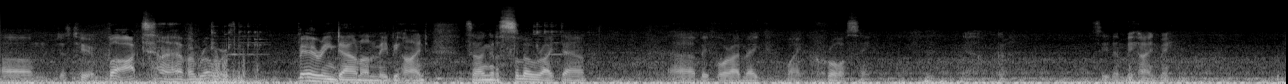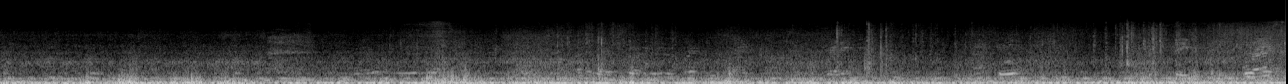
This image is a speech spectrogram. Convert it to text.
um, just here. But I have a rower bearing down on me behind, so I'm going to slow right down uh, before I make my crossing. Yeah, I'm going to see them behind me. Big press.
